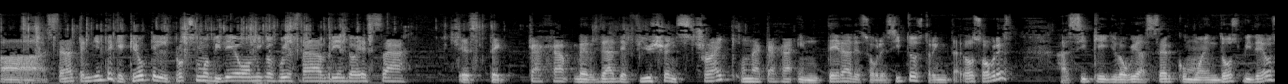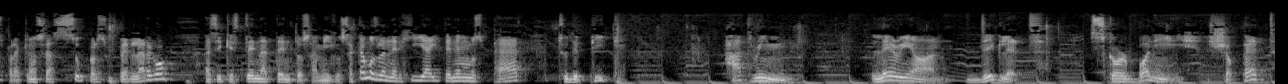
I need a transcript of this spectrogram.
Uh, al pendiente que creo que el próximo video, amigos, voy a estar abriendo esa este, caja, ¿verdad? De Fusion Strike, una caja entera de sobrecitos, 32 sobres. Así que yo lo voy a hacer como en dos videos para que no sea súper, súper largo. Así que estén atentos, amigos. Sacamos la energía y tenemos Pad to the Peak, Hatrim, Larion, Diglett, Scorbunny, Chopette,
